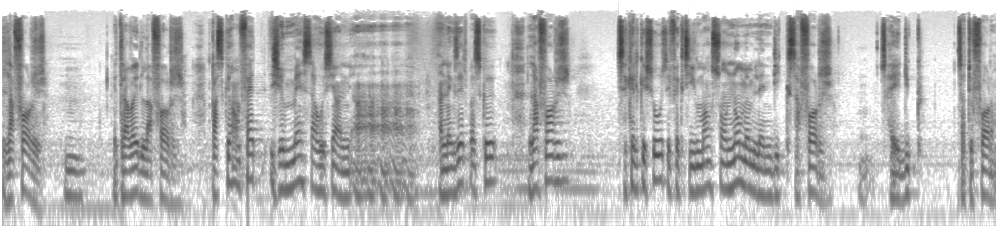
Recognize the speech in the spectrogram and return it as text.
la forge. Hmm. Le travail de la forge. Parce qu'en fait, je mets ça aussi en, en, exergue parce que la forge, c'est quelque chose, effectivement, son nom même l'indique, ça forge, ça éduque, ça te forme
